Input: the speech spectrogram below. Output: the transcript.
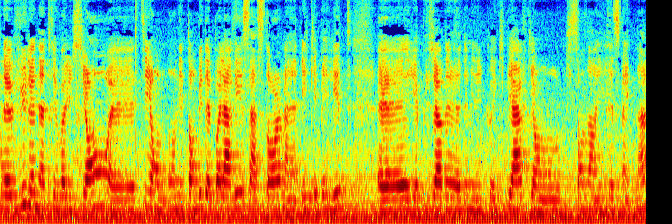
on a vu là, notre évolution. On, on est tombé de Polaris à Storm, à équipe élite. Il y a plusieurs de, de mes coéquipières qui, ont, qui sont dans Iris maintenant.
